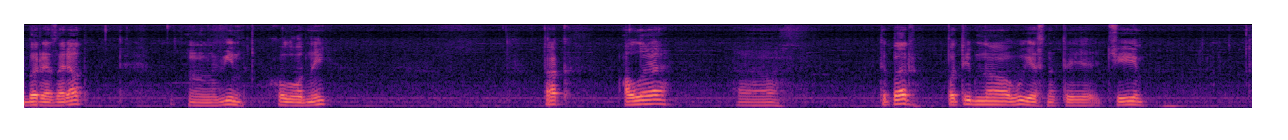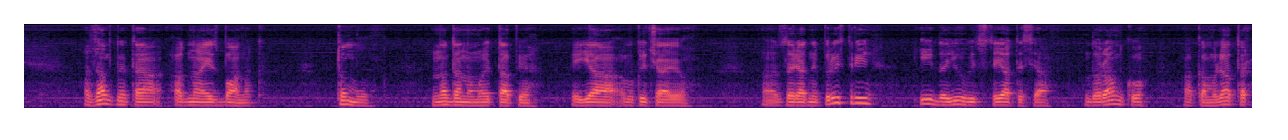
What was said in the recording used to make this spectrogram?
бере заряд. Він холодний. Так. Але е, тепер потрібно вияснити, чи замкнута одна із банок. Тому на даному етапі я виключаю е, зарядний пристрій і даю відстоятися до ранку акумулятор,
